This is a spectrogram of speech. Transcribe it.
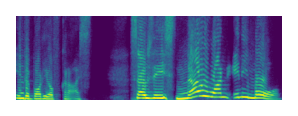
in the body of Christ. So there's no one anymore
